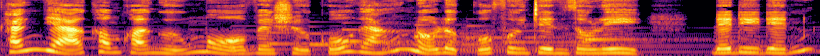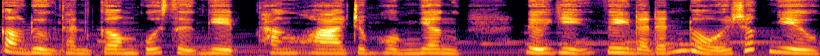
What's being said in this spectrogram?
Khán giả không khỏi ngưỡng mộ về sự cố gắng nỗ lực của Phương Trinh Jolie để đi đến con đường thành công của sự nghiệp thăng hoa trong hôn nhân. Nữ diễn viên đã đánh đổi rất nhiều.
